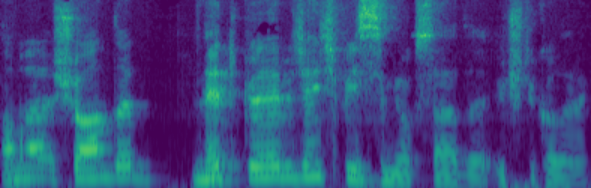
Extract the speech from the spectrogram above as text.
Ama şu anda net güvenebileceğin hiçbir isim yok sahada üçlük olarak.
